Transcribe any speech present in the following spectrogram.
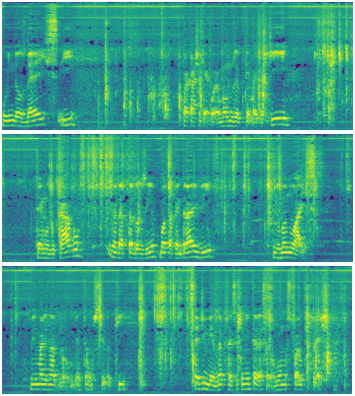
Windows 10 e para a caixa aqui agora. Vamos ver o que tem mais aqui. Temos o cabo, o adaptadorzinho, botar pendrive e os manuais. Não vem mais nada não. Ter um selo aqui. Isso é de menos, né pessoal? Isso aqui não interessa não. Vamos para o que presta.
